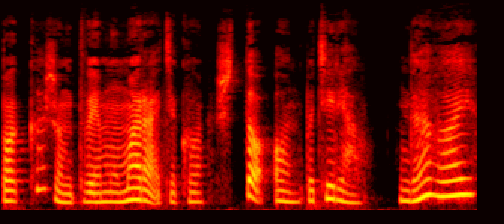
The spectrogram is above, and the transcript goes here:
«Покажем твоему Маратику, что он потерял». «Давай,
